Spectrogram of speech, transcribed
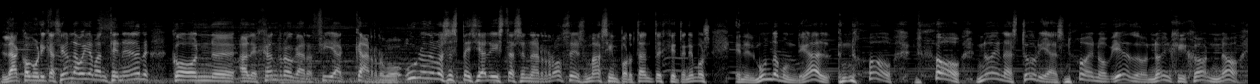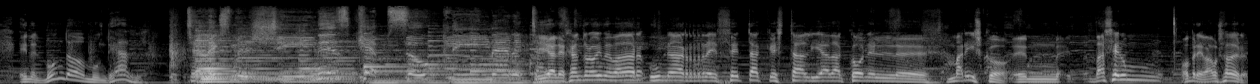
La comunicación la voy a mantener con eh, Alejandro García Carbo, uno de los especialistas en arroces más importantes que tenemos en el mundo mundial. No, no, no en Asturias, no en Oviedo, no en Gijón, no, en el mundo mundial. Y Alejandro hoy me va a dar una receta que está liada con el eh, marisco. Em, va a ser un... Hombre, vamos a ver,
